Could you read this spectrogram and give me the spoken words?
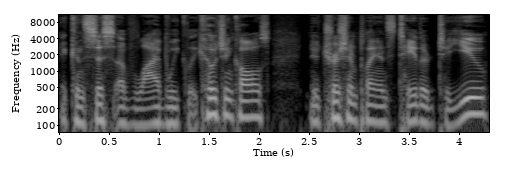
It consists of live weekly coaching calls, nutrition plans tailored to you,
